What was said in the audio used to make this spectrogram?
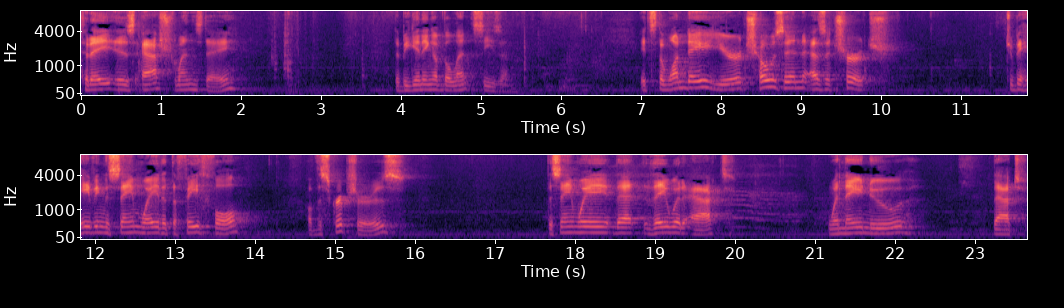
Today is Ash Wednesday, the beginning of the Lent season. It's the one day a year chosen as a church to behaving the same way that the faithful of the scriptures, the same way that they would act when they knew that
